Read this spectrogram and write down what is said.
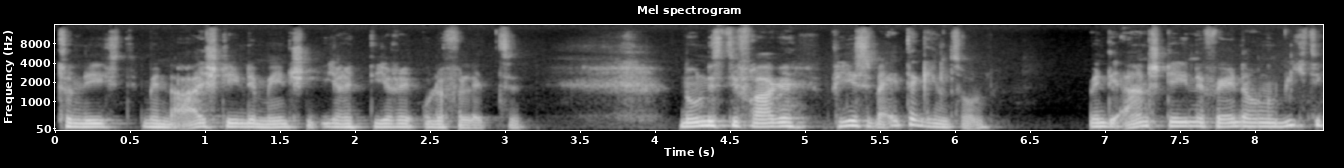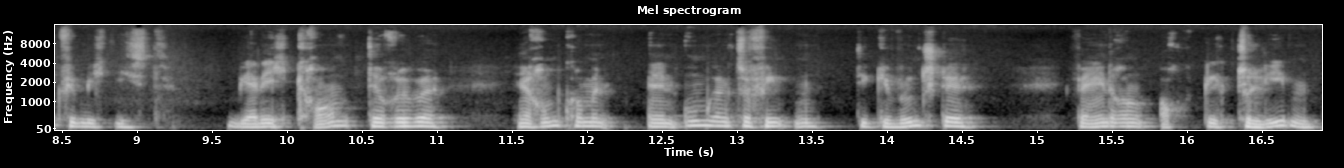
zunächst mir nahestehende Menschen irritiere oder verletze. Nun ist die Frage, wie es weitergehen soll. Wenn die anstehende Veränderung wichtig für mich ist, werde ich kaum darüber herumkommen, einen Umgang zu finden, die gewünschte Veränderung auch zu leben.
